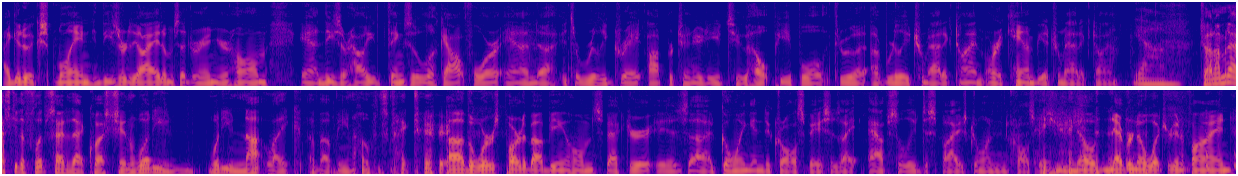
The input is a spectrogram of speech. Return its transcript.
I get to explain these are the items that are in your home and these are how you, things to look out for and uh, it's a really great opportunity to help people through a, a really traumatic time or it can be a traumatic time. Yeah. John, I'm going to ask you the flip side of that question. What do you what do you not like about being a home inspector? Uh, the worst part about being a home inspector is uh, going into crawl spaces. spaces. I absolutely despise going in crawl spaces. You know, never know what you're going to find:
